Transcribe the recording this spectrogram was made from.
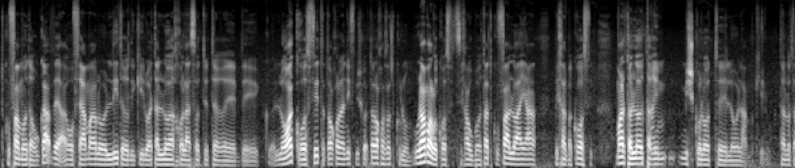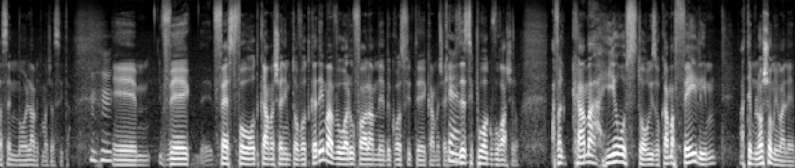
תקופה מאוד ארוכה, והרופא אמר לו literally, כאילו, אתה לא יכול לעשות יותר, אה, לא רק קרוספיט, אתה לא יכול להניף משקולות, אתה לא יכול לעשות כלום. הוא לא אמר לו קרוספיט, סליחה, הוא באותה תקופה לא היה בכלל בקרוספיט. הוא אמר לו, אתה לא תרים משקולות אה, לעולם, כאילו, אתה לא תעשה מעולם את מה שעשית. מהמם. ו fast forward כמה שנים טובות קדימה, והוא אלוף העולם אה, בקרוספיט אה, כמה שנים. כן. זה סיפור הגבורה שלו. אבל כמה hero stories או כמה fail ים אתם לא שומעים עליהם.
